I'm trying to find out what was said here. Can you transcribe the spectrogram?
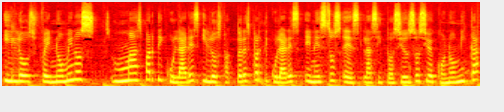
Y los fenómenos más particulares y los factores particulares en estos es la situación socioeconómica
